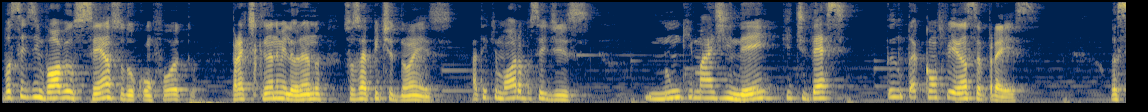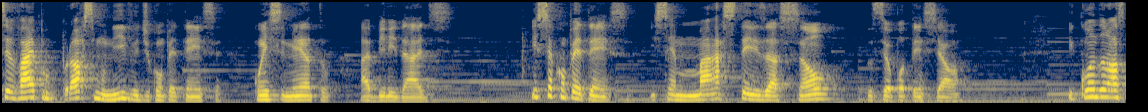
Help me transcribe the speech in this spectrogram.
Você desenvolve o senso do conforto, praticando e melhorando suas aptidões. Até que uma hora você diz: Nunca imaginei que tivesse tanta confiança para isso. Você vai para o próximo nível de competência conhecimento, habilidades. Isso é competência, isso é masterização do seu potencial. E quando nós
